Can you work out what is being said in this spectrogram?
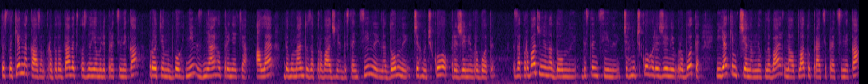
то з таким наказом роботодавець ознайомлює працівника протягом двох днів з дня його прийняття, але до моменту запровадження дистанційної, надомної чи гнучкого режимів роботи. Запровадження надомної, дистанційної чи гнучкого режимів роботи ніяким чином не впливає на оплату праці працівника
